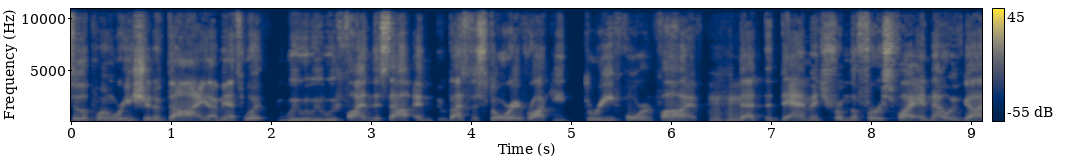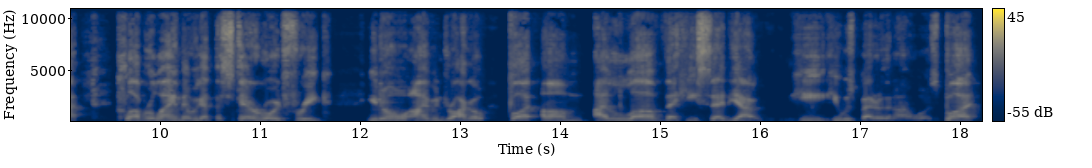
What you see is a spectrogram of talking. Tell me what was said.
to the point where he should have died. I mean, that's what we, we, we find this out. And that's the story of Rocky three, four, and 5 mm-hmm. that the damage from the first fight. And now we've got Clubber Lang. Then we got the steroid freak, you know, Ivan Drago. But um, I love that he said, yeah, he he was better than I was. But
